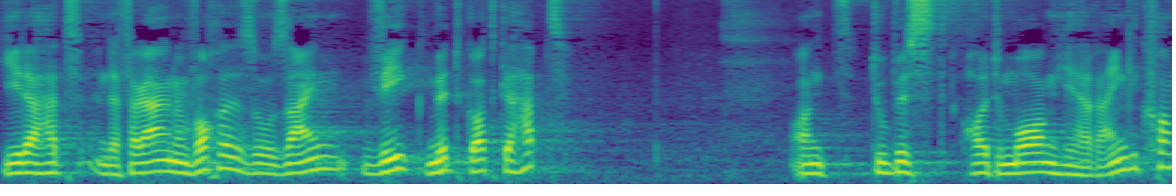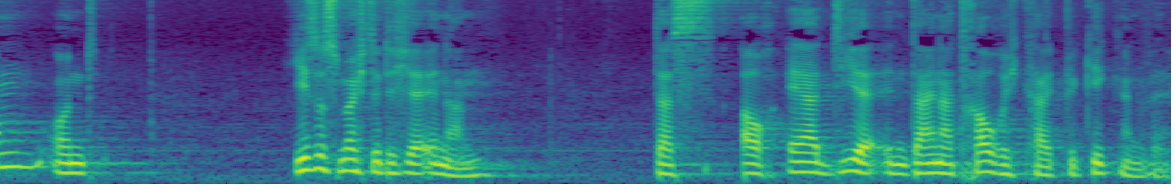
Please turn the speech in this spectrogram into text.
Jeder hat in der vergangenen Woche so seinen Weg mit Gott gehabt. Und du bist heute Morgen hier hereingekommen und Jesus möchte dich erinnern, dass auch er dir in deiner Traurigkeit begegnen will.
